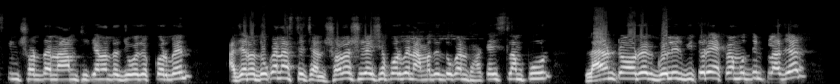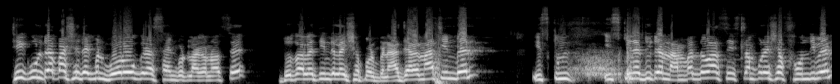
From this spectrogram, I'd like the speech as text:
স্ক্রিনশট দা নাম, ঠিকানাতে যোগাযোগ করবেন। আর যারা দোকান আসতে চান, সরাসরি এসে পড়বেন। আমাদের দোকান ঢাকা, ইসলামপুর। লায়ন টাওয়ারের গলির ভিতরে একরামুদ্দিন প্লাজার ঠিক উল্টা পাশে দেখবেন বড় করে সাইনবোর্ড লাগানো আছে। দোতলায় তিনতলায় এসে পড়বেন। আর যারা না চিনবেন স্ক্রিন দুইটা নাম্বার দেওয়া আছে, ইসলামপুরে এসে ফোন দিবেন,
